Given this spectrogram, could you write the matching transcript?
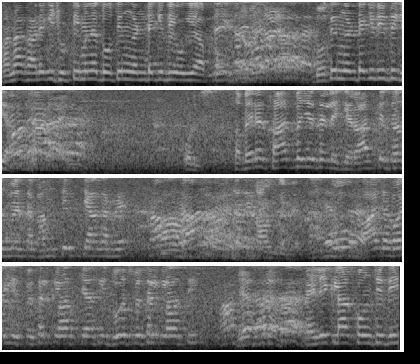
खाना खाने की छुट्टी मैंने दो तीन घंटे की दी होगी आपको। दो तीन घंटे की दी थी क्या? और सवेरे सात बजे से लेके रात के दस बजे तक हम सिर्फ़ क्या कर रहे हैं? काम कर रहे हैं। तो आज हमारी स्पेशल क्लास क्या थी? दो स्पेशल क्लास थी। पहली क्लास कौन सी थी?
